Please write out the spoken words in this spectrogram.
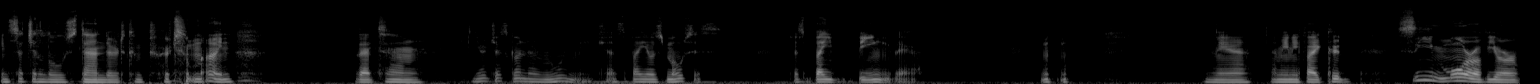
in such a low standard compared to mine that um, you're just to ruin me just by osmosis, just by being there. yeah, I mean, if I could see more of your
